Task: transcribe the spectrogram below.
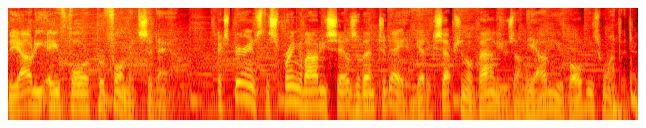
The Audi A4 Performance Sedan. Experience the Spring of Audi sales event today and get exceptional values on the Audi you've always wanted.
